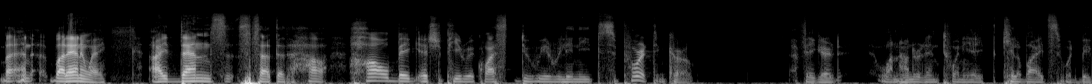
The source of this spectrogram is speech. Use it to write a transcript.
But, and, but anyway, I then said that how, how big HTTP requests do we really need to support in curl? I figured 128 kilobytes would be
